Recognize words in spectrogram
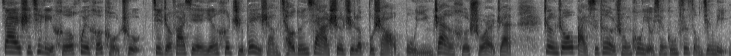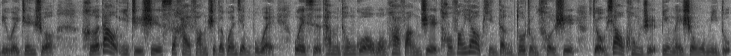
在十七里河汇合口处，记者发现沿河植被上桥墩下设置了不少捕蝇站和鼠耳站。郑州百斯特虫控有限公司总经理李维珍说：“河道一直是四害防治的关键部位，为此他们通过文化防治、投放药品等多种措施，有效控制病媒生物密度。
